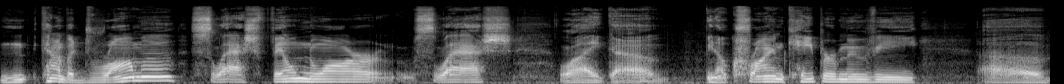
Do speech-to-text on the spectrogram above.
kind of a drama slash film noir slash like uh, you know crime caper movie. Uh,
